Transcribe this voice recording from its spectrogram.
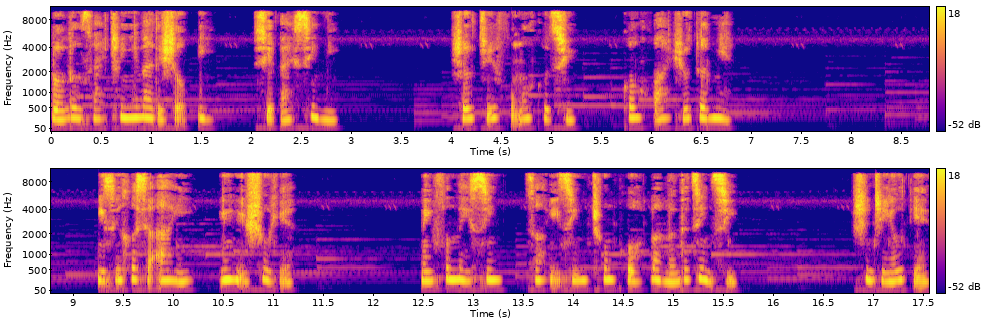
裸露在衬衣外的手臂雪白细腻，手指抚摸过去，光滑如缎面。已经和小阿姨云雨数月，林峰内心早已经冲破乱伦的禁忌，甚至有点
